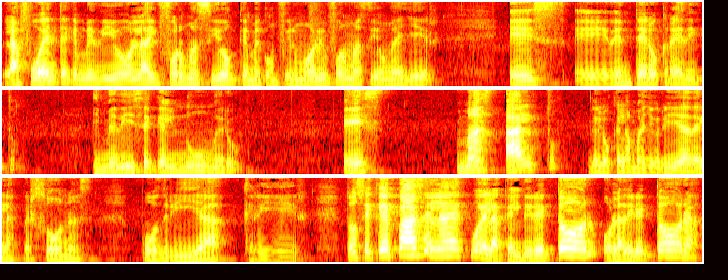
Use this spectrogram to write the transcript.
la fuente que me dio la información, que me confirmó la información ayer, es eh, de entero crédito y me dice que el número es más alto de lo que la mayoría de las personas podría creer. Entonces, ¿qué pasa en las escuelas? Que el director o la directora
